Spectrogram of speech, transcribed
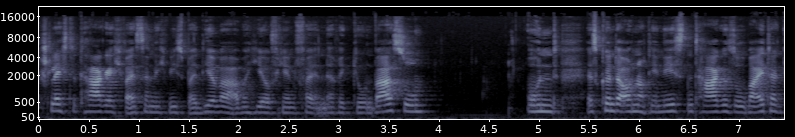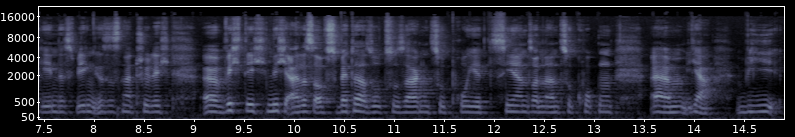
schlechte Tage. Ich weiß ja nicht, wie es bei dir war, aber hier auf jeden Fall in der Region war es so. Und es könnte auch noch die nächsten Tage so weitergehen. Deswegen ist es natürlich äh, wichtig, nicht alles aufs Wetter sozusagen zu projizieren, sondern zu gucken, ähm, ja, wie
